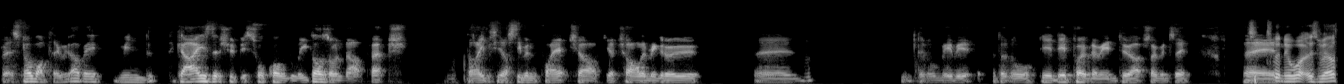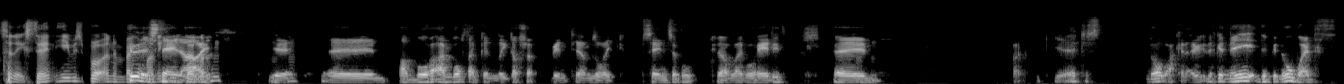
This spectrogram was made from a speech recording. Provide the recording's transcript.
But it's not worked out that way. I mean, the guys that should be so-called leaders on that pitch, the likes of your Steven Fletcher, your Charlie Mulgrew, um, I don't know, maybe, I don't know, they, they probably remain too, actually, I would say. Um, Tony Watt as well, to an extent. He was brought in in big money. Extent, aye. Yeah. Mm-hmm. Um, I'm more I'm more thinking leadership in terms of like sensible, kind of level headed. Um, mm-hmm. but yeah, just not working out. They've got no, they've got no width.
